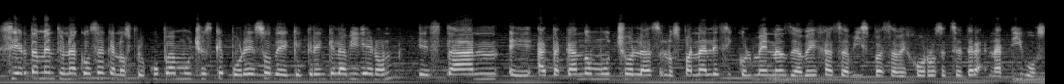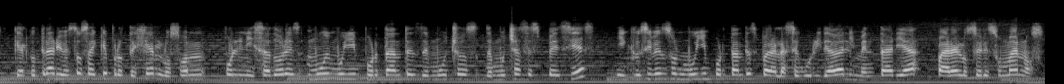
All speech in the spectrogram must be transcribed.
Ciertamente una cosa que nos preocupa mucho es que por eso de que creen que la vieron, están eh, atacando mucho las, los panales y colmenas de abejas, avispas, abejorros, etcétera, nativos, que al contrario, estos hay que protegerlos, son polinizadores muy muy importantes de muchos de muchas especies inclusive son muy importantes para la seguridad alimentaria para los seres humanos.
